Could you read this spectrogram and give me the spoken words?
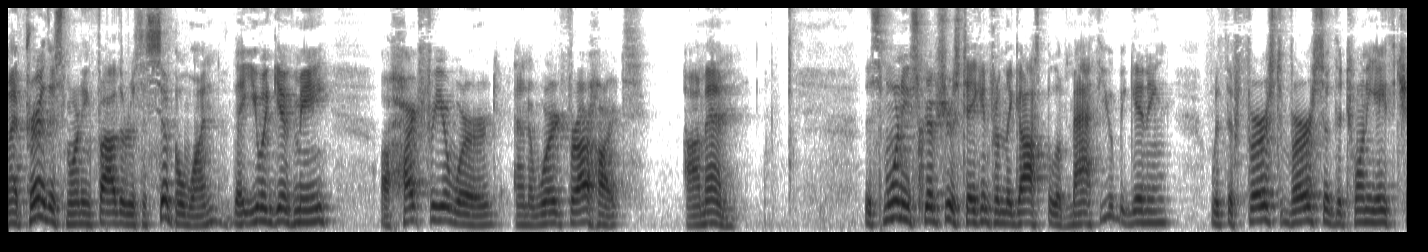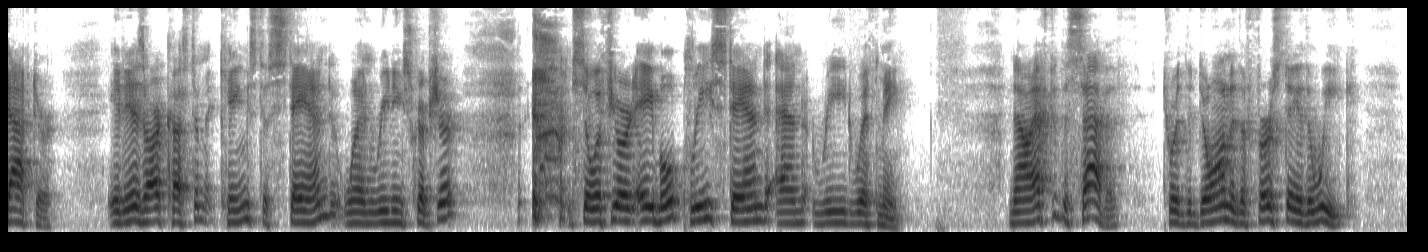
My prayer this morning, Father, is a simple one that you would give me a heart for your word and a word for our hearts. Amen. This morning's scripture is taken from the Gospel of Matthew, beginning with the first verse of the 28th chapter. It is our custom at Kings to stand when reading scripture. so if you're able, please stand and read with me. Now, after the Sabbath, toward the dawn of the first day of the week,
